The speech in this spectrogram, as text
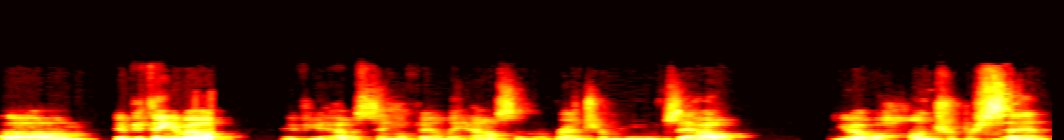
Um, if you think about if you have a single family house and the renter moves out, you have a hundred percent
